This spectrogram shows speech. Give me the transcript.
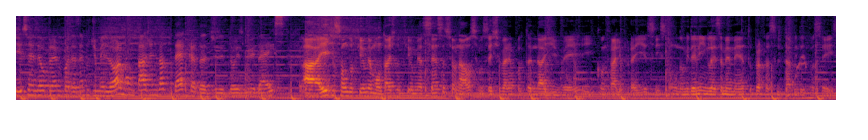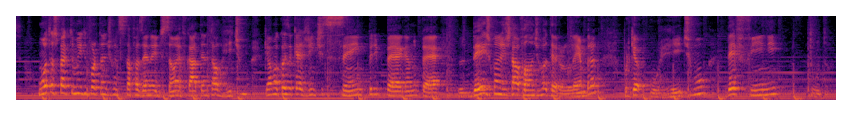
Isso rendeu o prêmio, por exemplo, de melhor montagem da década de 2010. A edição do filme, a montagem do filme é sensacional. Se vocês tiverem a oportunidade de ver e encontrar ele por aí, assistam. O nome dele em inglês é Memento para facilitar a vida de vocês. Um outro aspecto muito importante quando você está fazendo a edição é ficar atento ao ritmo, que é uma coisa que a gente sempre pega no pé, desde quando a gente estava falando de roteiro. Lembra? Porque o ritmo define tudo.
